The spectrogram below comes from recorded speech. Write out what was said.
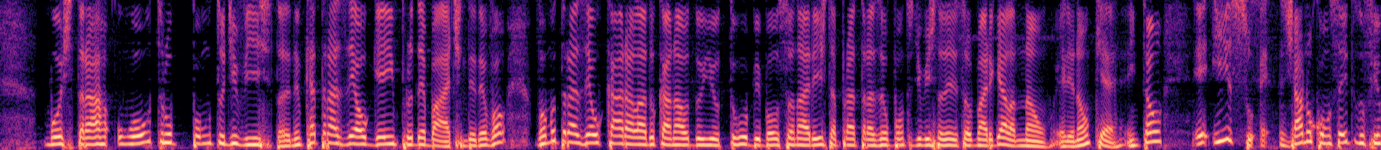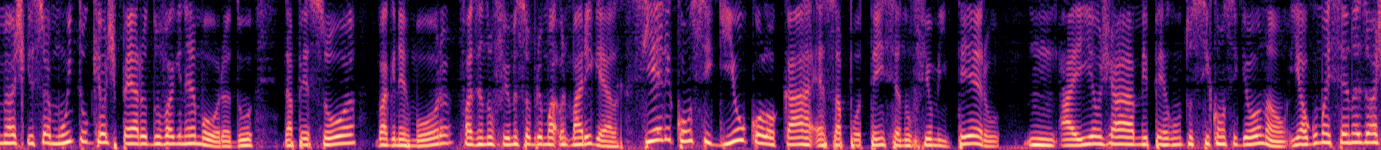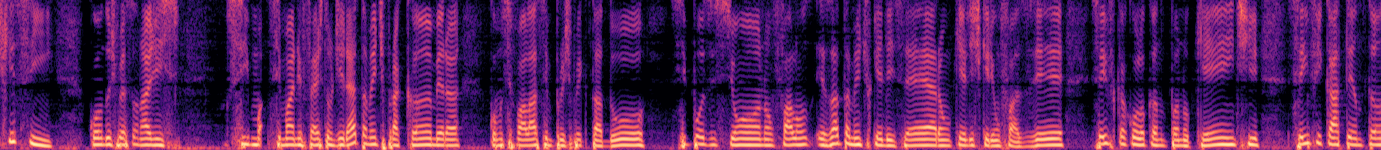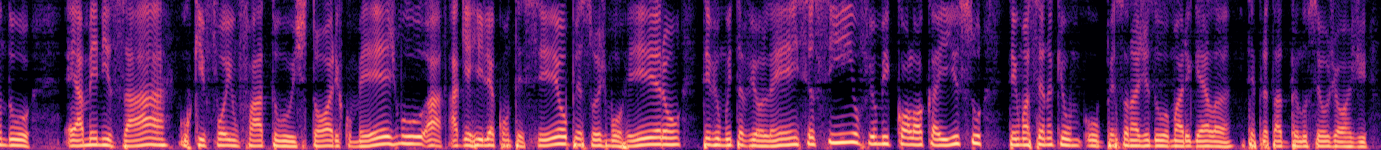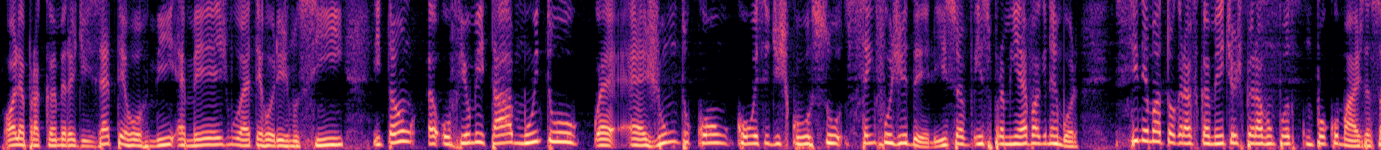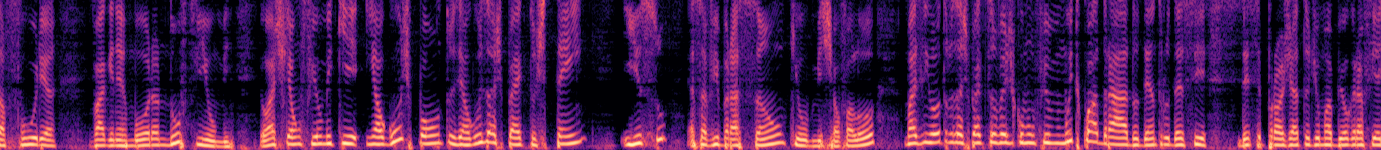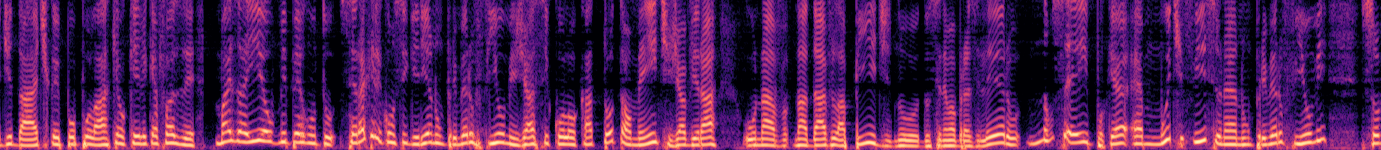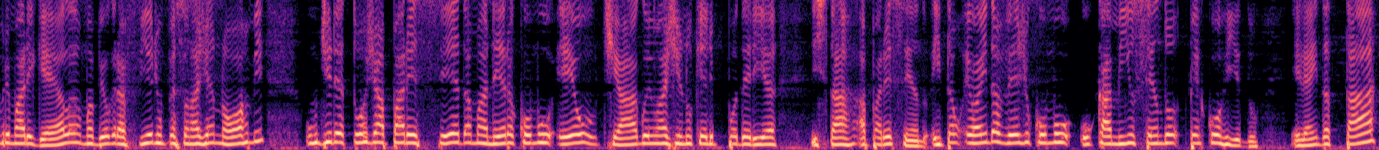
mostrar um outro ponto de vista. Não quer trazer alguém para o debate, entendeu? Vamos, vamos trazer o cara lá do canal do YouTube bolsonarista para trazer o ponto de vista dele sobre Marighella? Não, ele não quer. Então, isso, é, já no conceito do filme, eu acho que isso é muito o que eu espero do Wagner Moura, do, da pessoa Wagner Moura fazendo um filme sobre Marighella. Se ele conseguiu colocar essa potência no filme inteiro, hum, aí eu já me pergunto se conseguiu ou não. E algumas cenas eu acho que sim, quando os personagens se, se manifestam diretamente para a câmera, como se falassem para o espectador, se posicionam, falam exatamente o que eles eram, o que eles queriam fazer, sem ficar colocando pano quente, sem ficar tentando é, amenizar o que foi um fato histórico mesmo. A, a, guerrilha aconteceu, pessoas morreram, teve muita violência. Sim, o filme coloca isso. Tem uma cena que o, o personagem do Marighella, interpretado pelo seu Jorge, olha para a câmera e diz: é terror, é mesmo, é terrorismo sim. Então, é, o filme está muito é, é, junto com, com esse discurso sem fugir dele. Isso, é, isso para mim é Wagner Moura. Cinematograficamente, eu esperava um pouco, um pouco mais dessa fúria Wagner Moura no filme. Eu acho que é um filme que, em alguns pontos, em alguns aspectos, tem isso, essa vibração que o Michel falou, mas em outros aspectos eu vejo como um filme muito quadrado dentro desse, desse projeto de uma biografia didática e popular, que é o que ele quer fazer. Mas aí eu me pergunto, será que ele conseguiria, num primeiro filme, já se colocar totalmente, já virar o Nadav Lapid no, do cinema brasileiro? Não sei, porque é, é muito difícil, né? Num primeiro filme sobre Marighella, uma biografia de um personagem enorme, um diretor já aparecer da maneira como eu, Tiago, imagino que ele poderia estar aparecendo. Então eu ainda vejo como o caminho sendo percorrido. Ele ainda está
